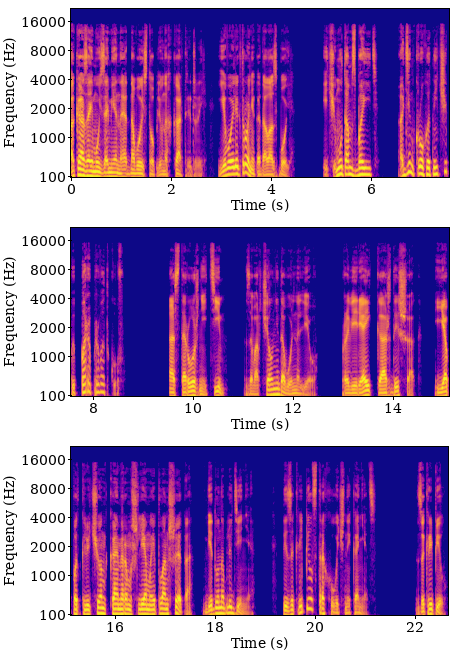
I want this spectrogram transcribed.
Пока займусь заменой одного из топливных картриджей. Его электроника дала сбой. И чему там сбоить? Один крохотный чип и пара проводков». «Осторожней, Тим», — заворчал недовольно Лео. «Проверяй каждый шаг. Я подключен к камерам шлема и планшета, веду наблюдение. Ты закрепил страховочный конец? Закрепил,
